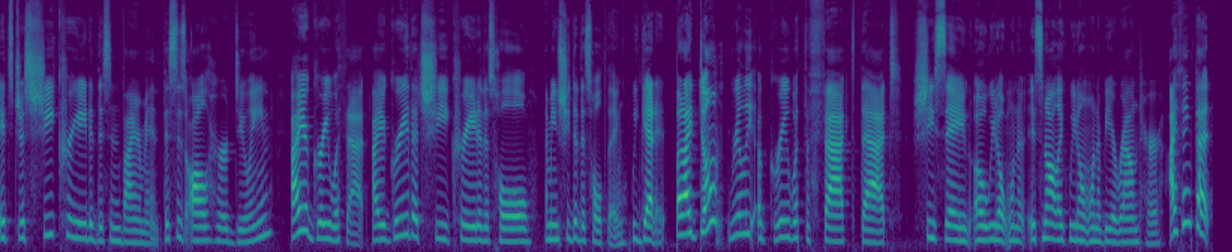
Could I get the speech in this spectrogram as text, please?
it's just she created this environment. This is all her doing. I agree with that. I agree that she created this whole, I mean, she did this whole thing. We get it. But I don't really agree with the fact that she's saying, oh, we don't want to, it's not like we don't want to be around her. I think that,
